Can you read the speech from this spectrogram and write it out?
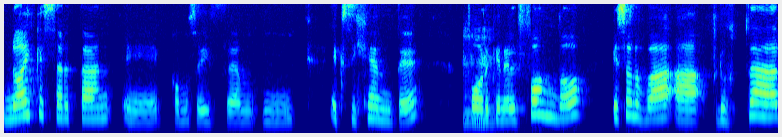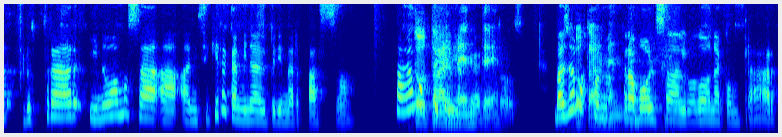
No hay que ser tan, eh, ¿cómo se dice?, mm, exigente, porque en el fondo eso nos va a frustrar, frustrar y no vamos a, ni siquiera caminar el primer paso. Totalmente. Vayamos con nuestra bolsa de algodón a comprar.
